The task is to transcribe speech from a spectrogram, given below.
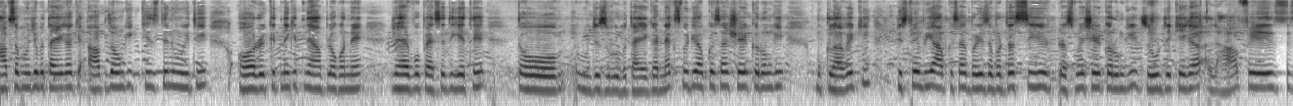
आप सब मुझे बताइएगा कि आप लोगों की किस दिन हुई थी और कितने कितने आप लोगों ने जो है, वो पैसे दिए थे। तो मुझे ज़रूर बताइएगा। नेक्स्ट वीडियो आपके साथ शेयर करूँगी मुकलावे की, जिसमें भी आपके साथ बड़ी ज़बरदस्त सी रस्में शेयर करूँगी। ज़रूर देखिएगा। अल्लाह हाफिज़।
